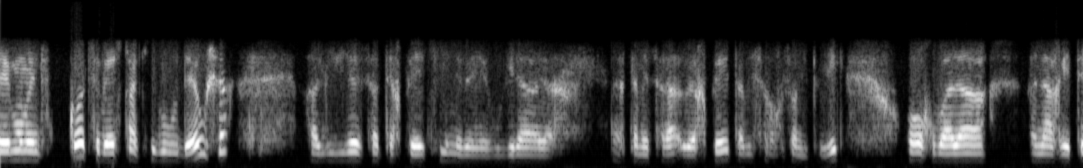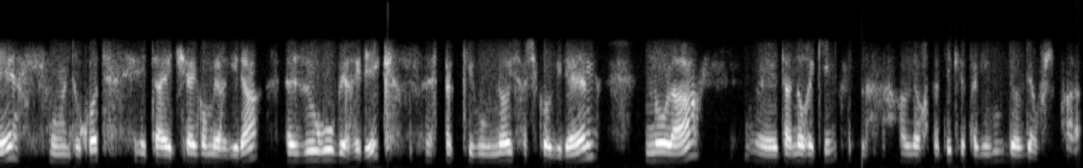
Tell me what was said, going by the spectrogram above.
Be momentuko, zebe ez dakigu deus, aldibidez aterpeekin, ebe ugira atametzara ERP eta bizan horzon ditulik. Hor bada anarrete, momentukot, eta etxea egon bergira. Ez dugu berridik, ez dakigu noiz hasiko giren, nola, eta norekin, alde horretatik ez dakigu deus deus. Hala.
